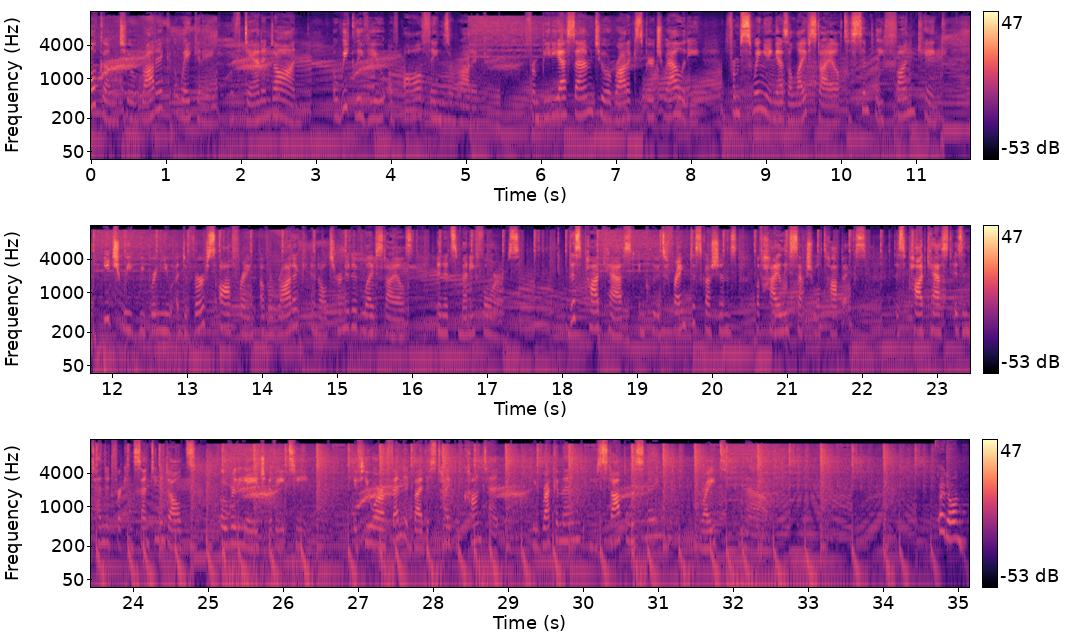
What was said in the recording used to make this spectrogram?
Welcome to Erotic Awakening with Dan and Dawn, a weekly view of all things erotic. From BDSM to erotic spirituality, from swinging as a lifestyle to simply fun kink, each week we bring you a diverse offering of erotic and alternative lifestyles in its many forms. This podcast includes frank discussions of highly sexual topics. This podcast is intended for consenting adults over the age of 18. If you are offended by this type of content, we recommend you stop listening right now. Hi, Dawn.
